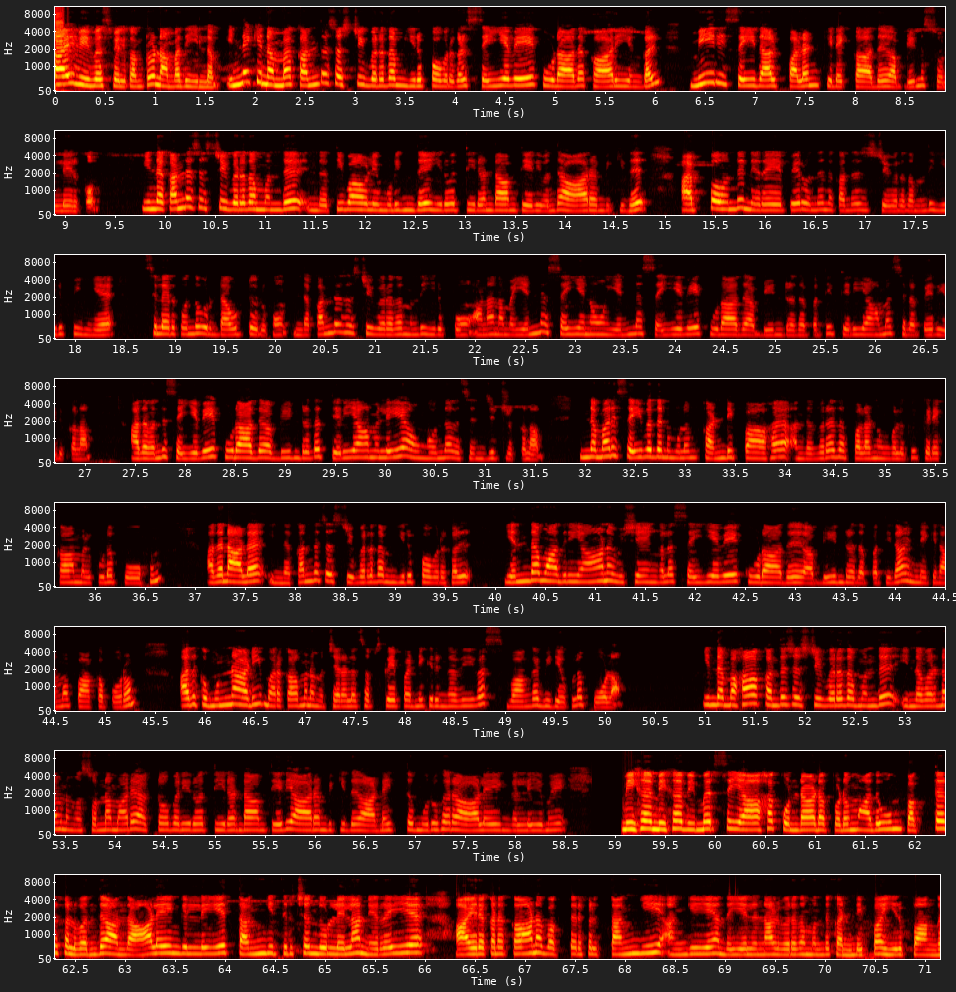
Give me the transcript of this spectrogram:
Hi viewers welcome to நமது இல்லம். இன்னைக்கு நம்ம கந்த சஷ்டி விரதம் இருப்பவர்கள் செய்யவே கூடாத காரியங்கள் மீறி செய்தால் பலன் கிடைக்காது அப்படின்னு சொல்லியிருக்கோம். இந்த கந்த சஷ்டி விரதம் வந்து இந்த தீபாவளி முடிந்து இருபத்தி இரண்டாம் தேதி வந்து ஆரம்பிக்குது. அப்போ வந்து நிறைய பேர் வந்து இந்த கந்த சஷ்டி விரதம் வந்து இருப்பீங்க. சிலருக்கு வந்து ஒரு டவுட் இருக்கும். இந்த கந்த சஷ்டி விரதம் வந்து இருப்போம். ஆனால் நம்ம என்ன செய்யணும் என்ன செய்யவே கூடாது அப்படின்றத பற்றி தெரியாமல் சில பேர் இருக்கலாம். அதை வந்து செய்யவே கூடாது அப்படின்றத தெரியாமலேயே அவங்க வந்து அதை செஞ்சிட்டு இருக்கலாம் இந்த மாதிரி செய்வதன் மூலம் கண்டிப்பாக அந்த விரத பலன் உங்களுக்கு கிடைக்காமல் கூட போகும். அதனால இந்த கந்த சஷ்டி விரதம் இருப்பவர்கள் எந்த மாதிரியான விஷயங்களை செய்யவே கூடாது அப்படின்றத பத்தி தான் இன்னைக்கு நம்ம பார்க்க போறோம். அதுக்கு முன்னாடி மறக்காம நம்ம சேனலை சப்ஸ்கிரைப் பண்ணிக்கிறீங்க வீவர்ஸ் வாங்க வீடியோக்குள்ள போகலாம் இந்த மகா கந்தசஷ்டி விரதம் வந்து இந்த வருடம் நம்ம சொன்ன மாதிரி அக்டோபர் இருபத்தி இரண்டாம் தேதி ஆரம்பிக்குது. அனைத்து முருகர் ஆலயங்கள்லையுமே மிக மிக விமர்சையாக கொண்டாடப்படும். அதுவும் பக்தர்கள் வந்து அந்த ஆலயங்கள்லேயே தங்கி திருச்செந்தூர்லாம் நிறைய ஆயிரக்கணக்கான பக்தர்கள் தங்கி அங்கேயே அந்த ஏழு நாள் விரதம் வந்து கண்டிப்பாக இருப்பாங்க.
